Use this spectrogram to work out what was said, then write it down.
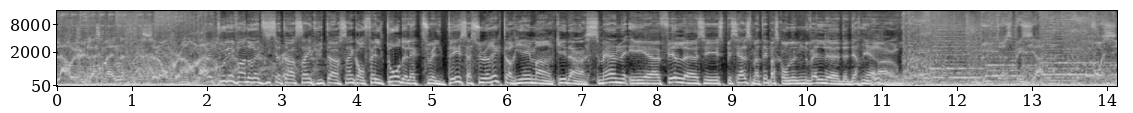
La revue de la semaine, selon Brown. Ouais, tous les vendredis 7h05, 8h05, on fait le tour de l'actualité, s'assurer que t'as rien manqué dans la semaine. Et euh, Phil, euh, c'est spécial ce matin parce qu'on a une nouvelle euh, de dernière heure. Bulletin spécial. Voici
